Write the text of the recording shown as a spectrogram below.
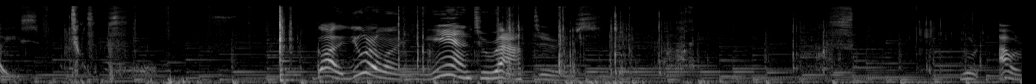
Guys. Guys, you're my Antiraptors. You're our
